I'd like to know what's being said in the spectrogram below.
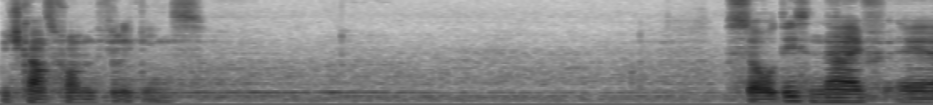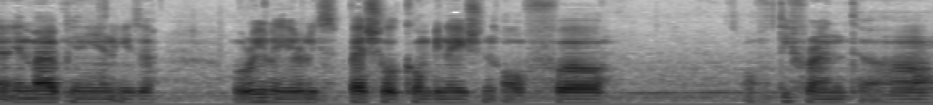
which comes from the Philippines. So this knife uh, in my opinion is a really really special combination of uh, of different uh,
